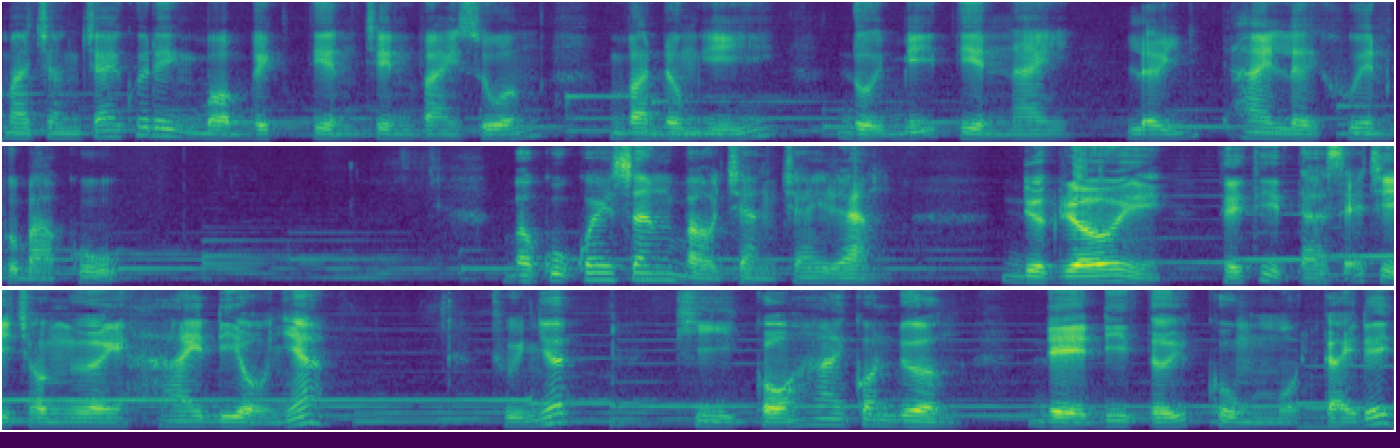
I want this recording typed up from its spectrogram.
mà chàng trai quyết định bỏ bịch tiền trên vai xuống và đồng ý đổi bị tiền này lấy hai lời khuyên của bà cụ. Bà cụ quay sang bảo chàng trai rằng Được rồi, thế thì ta sẽ chỉ cho người hai điều nhé. Thứ nhất, khi có hai con đường, để đi tới cùng một cái đích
